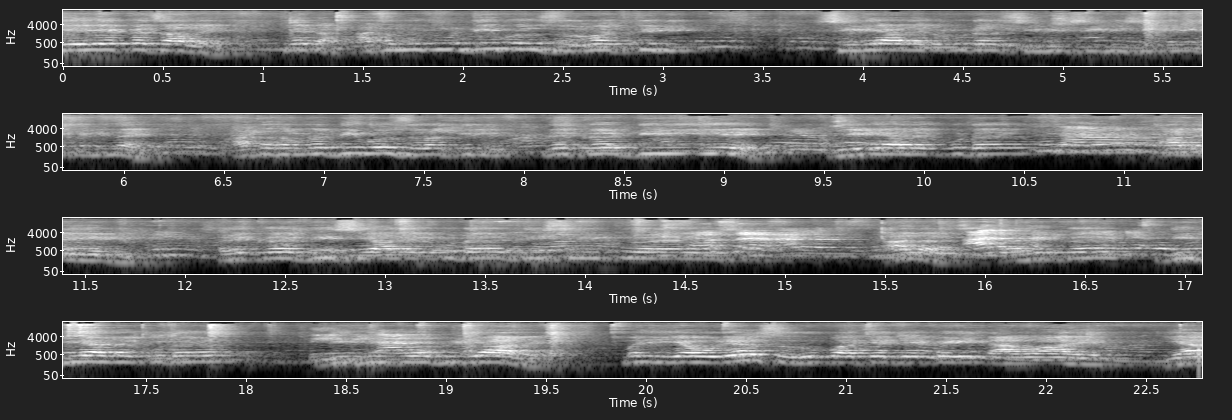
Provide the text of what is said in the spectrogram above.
ए एकच आलंय. नाही का? आता समजा तुम्ही डी पासून सुरुवात केली. सीडी आलं का कुठं? सीडी सीडी सीडी सीडी नाही. आता समजा डी पासून सुरुवात केली. रेख डी ए एडी आलं का कुठं? आलं एडी रेख डी सी आलं का कुठं? डी सी किंवा आलं. रेख डी बी आलं कुठं? डी बी किंवा बी आले. म्हणजे एवढ्या स्वरूपाच्या जे काही नावं आहेत या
